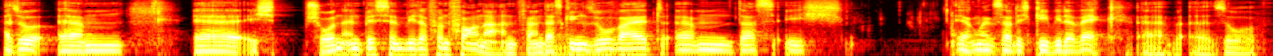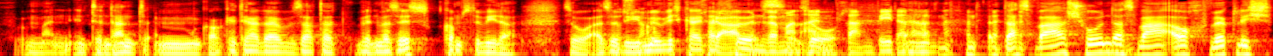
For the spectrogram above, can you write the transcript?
Also ähm, äh, ich schon ein bisschen wieder von vorne anfangen. Das ging so weit, ähm, dass ich irgendwann gesagt, ich gehe wieder weg. Äh, äh so mein Intendant im Gorki-Theater gesagt hat, wenn was ist, kommst du wieder. So, also die Möglichkeit gab schön, es. wenn man so. einen Plan B dann hat. das war schon, das war auch wirklich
